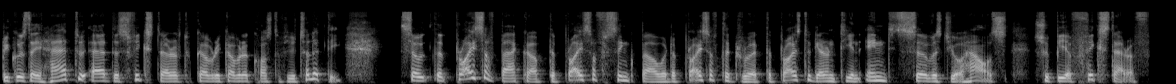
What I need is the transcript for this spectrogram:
Because they had to add this fixed tariff to cover, recover the cost of utility. So the price of backup, the price of sync power, the price of the grid, the price to guarantee an end service to your house should be a fixed tariff.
